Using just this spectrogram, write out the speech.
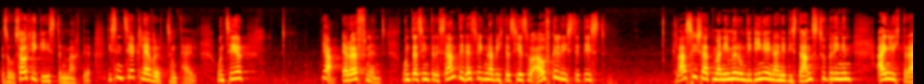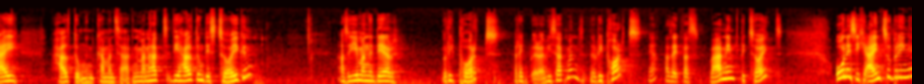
Also solche Gesten macht er. Die sind sehr clever zum Teil und sehr ja, eröffnend. Und das Interessante, deswegen habe ich das hier so aufgelistet, ist, klassisch hat man immer, um die Dinge in eine Distanz zu bringen, eigentlich drei Haltungen, kann man sagen. Man hat die Haltung des Zeugen, also jemanden, der Report, wie sagt man, Report, ja, also etwas wahrnimmt, bezeugt ohne sich einzubringen.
